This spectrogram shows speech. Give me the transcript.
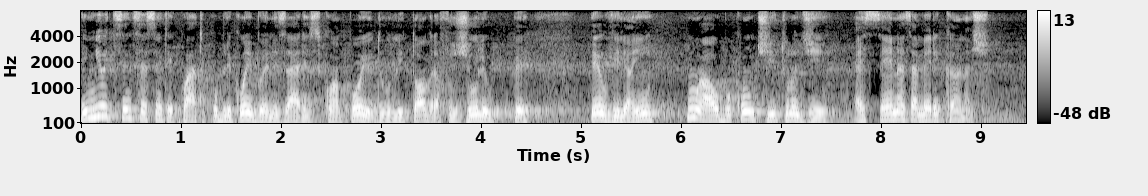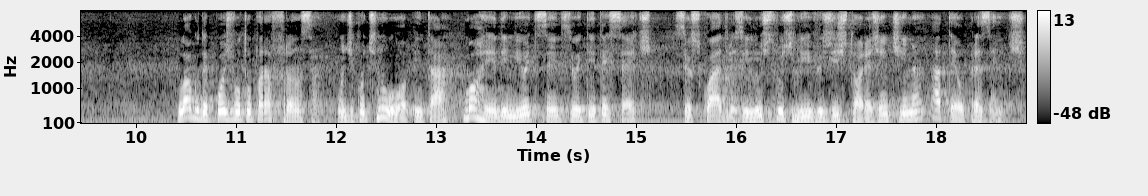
Em 1864, publicou em Buenos Aires, com apoio do litógrafo Júlio Pelvilhain, um álbum com o título de As Cenas Americanas. Logo depois voltou para a França, onde continuou a pintar, morrendo em 1887. Seus quadros ilustram os livros de história argentina até o presente.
